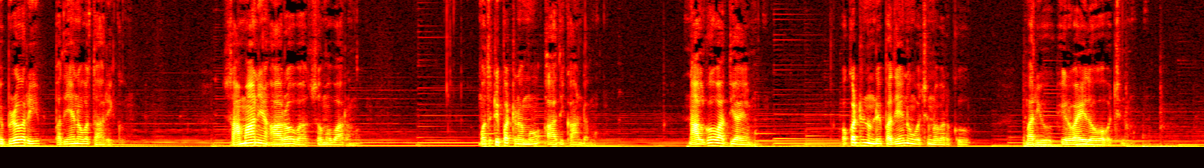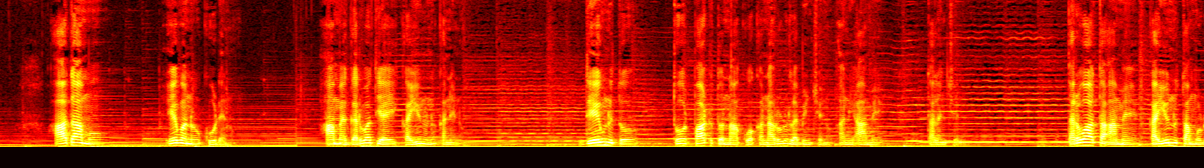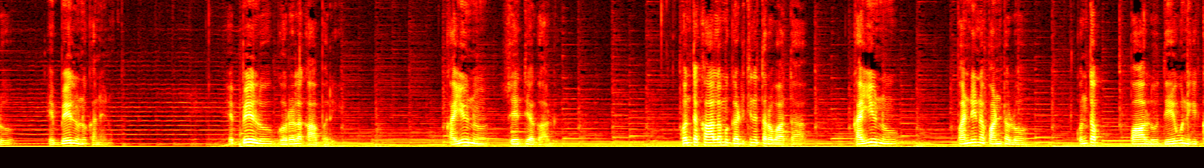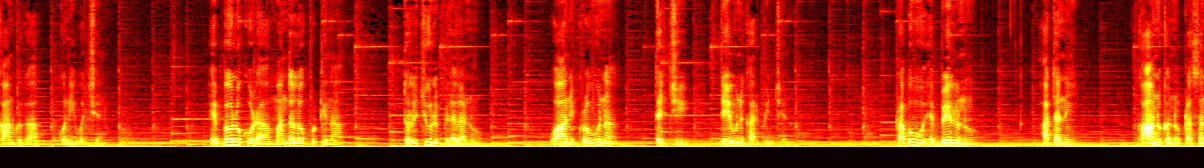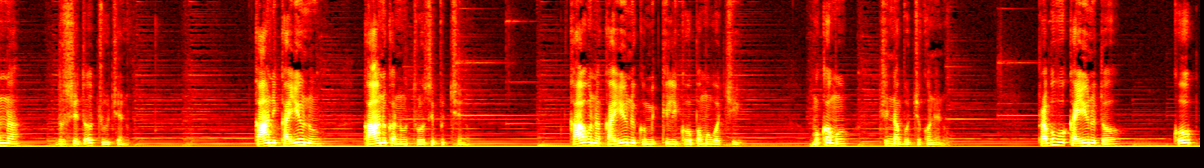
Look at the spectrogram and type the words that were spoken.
ఫిబ్రవరి పదిహేనవ తారీఖు. సామాన్య ఆరవ సోమవారము. మొదటి పట్టణము ఆది కాండము. నాలుగవ అధ్యాయము. ఒకటి నుండి పదిహేను వచనం వరకు మరియు ఇరవై ఐదవ వచనము. ఆదాము ఏవను కూడెను. ఆమె గర్భవతి అయి కయ్యూనును కనెను దేవునితో తోడ్పాటుతో నాకు ఒక నరుడు లభించెను అని ఆమె తలంచెను. తరువాత ఆమె కయ్యును తమ్ముడు హెబ్బేలును కనెను. హెబ్బేలు గొర్రెల కాపరి. కయ్యును సేద్యగాడు కొంతకాలము గడిచిన తర్వాత కయ్యును పండిన పంటలో కొంత పాలు దేవునికి కానుకగా కొని వచ్చాను. హెబ్బోలు కూడా మందలో పుట్టిన తొలిచూలు పిల్లలను వాని క్రొవ్వున తెచ్చి దేవునికి అర్పించాను. ప్రభువు హెబ్బేలును అతని కానుకను ప్రసన్న దృష్టితో చూచెను. కాని కయ్యూను కానుకను త్రోసిపుచ్చెను. కావున కయ్యూనుకు మిక్కిలి కోపము వచ్చి ముఖము చిన్నబుచ్చుకొనెను. ప్రభువు కయ్యూనుతో కో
